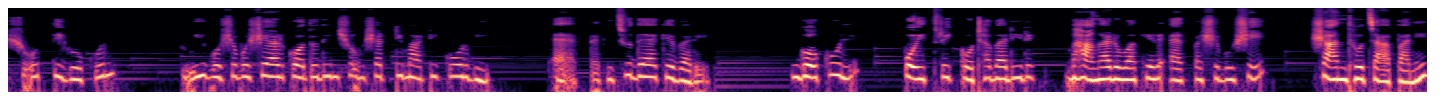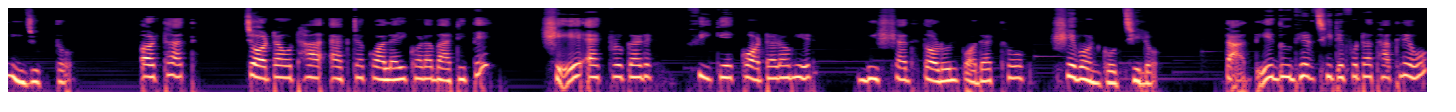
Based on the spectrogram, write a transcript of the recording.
সত্যি গোকুল, তুই বসে বসে আর কতদিন সংসারটি মাটি করবি? একটা কিছু দেখ এবারে। গোকুল পৈতৃক কোঠাবাড়ির ভাঙা রোয়াকের একপাশে বসে সান্ধ্য চা পানে নিযুক্ত। অর্থাৎ চটা ওঠা একটা কলাই করা বাটিতে সে এক প্রকার ফিকে কটা রঙের বিস্বাদ তরল পদার্থ সেবন করছিল। তাতে দুধের ছিটে ফোটা থাকলেও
